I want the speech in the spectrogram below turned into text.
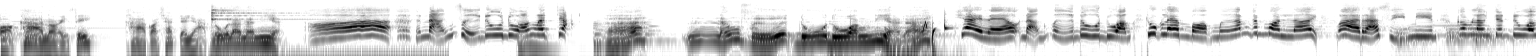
บอกข้าหน่อยสิข้าก็ชักจะอยากรู้แล้วนะเนี่ยอ๋อหนังสือดูดวงนะจ๊ะฮะ หนังสือดูดวงเนี่ยนะ ใช่แล้วหนังสือดูดวง ทุกเล่มบอกเหมือนกันหมดเลย ว่าราศีมีนกำลังจะดวง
